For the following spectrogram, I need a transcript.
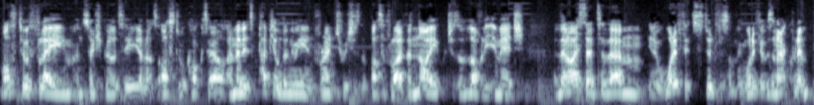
moth to a flame and sociability, and that's us to a cocktail. And then it's papillon de nuit in French, which is the butterfly of the night, which is a lovely image. And then I said to them, you know, what if it stood for something? What if it was an acronym?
